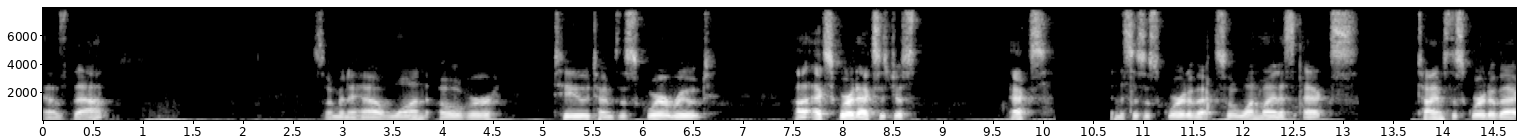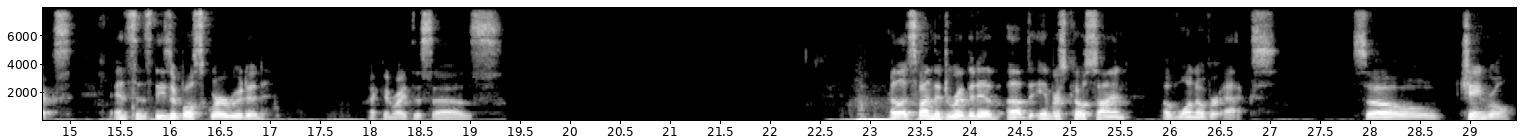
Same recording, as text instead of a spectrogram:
as that. So I'm going to have 1 over 2 times the square root. Uh, x squared x is just x, and this is a square root of x. So 1 minus x times the square root of x. And since these are both square rooted, I can write this as... Let's find the derivative of the inverse cosine of 1 over x. So chain rule,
